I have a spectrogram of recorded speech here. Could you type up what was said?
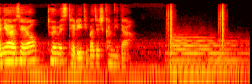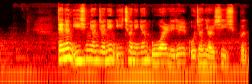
안녕하세요. 토요미스테리 디바제식합니다. 때는 20년 전인 2002년 5월 1일 오전 10시 20분.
